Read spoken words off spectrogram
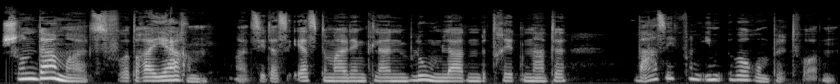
Schon damals, vor drei Jahren, als sie das erste Mal den kleinen Blumenladen betreten hatte, war sie von ihm überrumpelt worden.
